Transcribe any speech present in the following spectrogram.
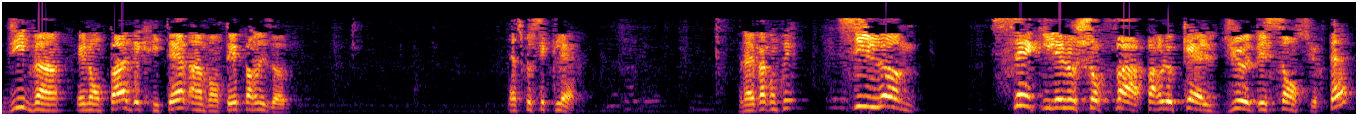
divins et non pas des critères inventés par les hommes. Est-ce que c'est clair? Vous n'avez pas compris? Si l'homme sait qu'il est le chauffard par lequel Dieu descend sur terre,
